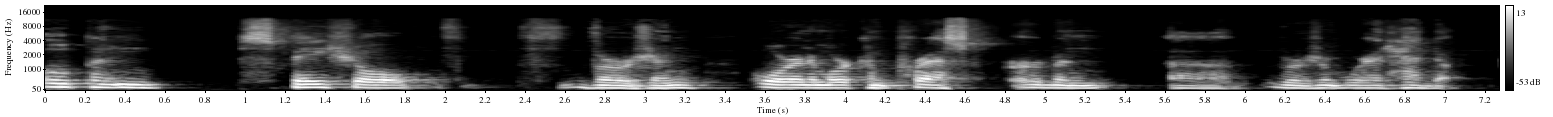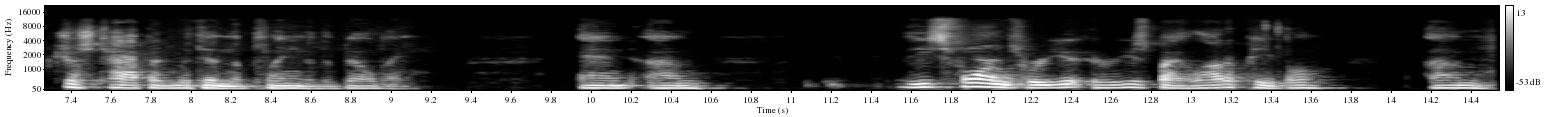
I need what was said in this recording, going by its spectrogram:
open spatial version or in a more compressed urban uh, version where it had to just happen within the plane of the building. And um, these forms were, were, used by a lot of people. Um,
